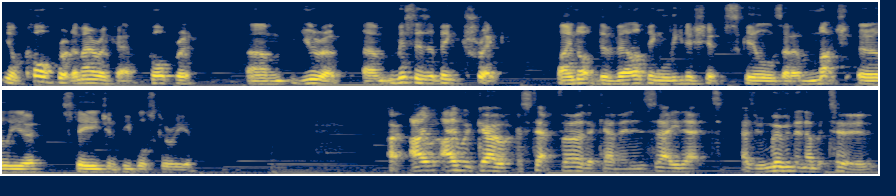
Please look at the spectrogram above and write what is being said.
you know corporate America, corporate um, Europe um, misses a big trick by not developing leadership skills at a much earlier stage in people's career. I, I, I would go a step further, Kevin, and say that as we move into number two,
